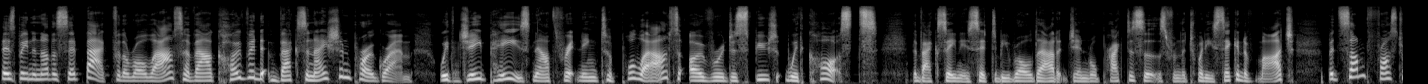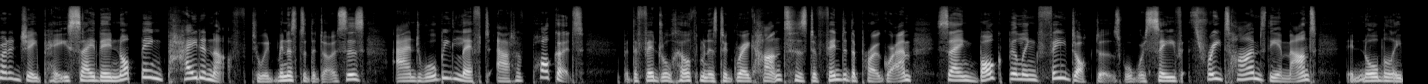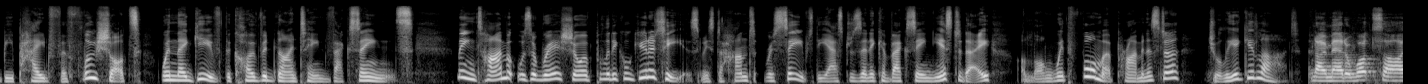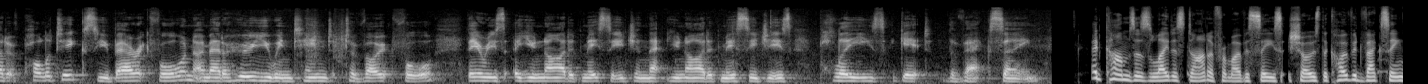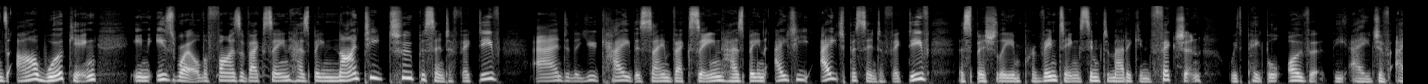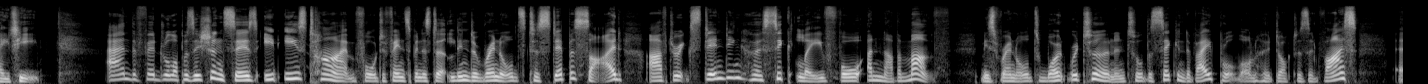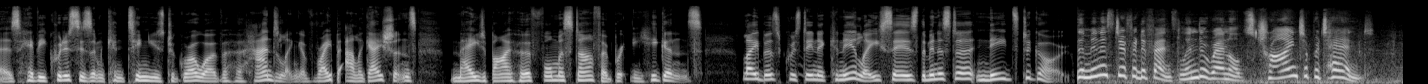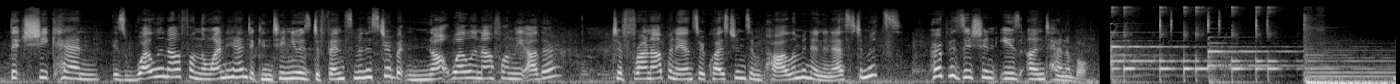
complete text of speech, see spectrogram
There's been another setback for the rollout of our COVID vaccination program, with GPs now threatening to pull out over a dispute with costs. The vaccine is set to be rolled out at general practices from the 22nd of March, but some frustrated GPs say they're not being paid enough to administer the doses and will be left out of pocket. But the Federal Health Minister Greg Hunt has defended the program, saying bulk billing fee doctors will receive three times the amount they'd normally be paid for flu shots when they give the COVID 19 vaccines. Meantime, it was a rare show of political unity as Mr Hunt received the AstraZeneca vaccine yesterday, along with former Prime Minister Julia Gillard. No matter what side of politics you barrack for, no matter who you intend to vote for, there is a united message, and that united message is please get the vaccine. It comes as latest data from overseas shows the COVID vaccines are working. In Israel, the Pfizer vaccine has been 92% effective, and in the UK, the same vaccine has been 88% effective, especially in preventing symptomatic infection with people over the age of 80. And the federal opposition says it is time for Defence Minister Linda Reynolds to step aside after extending her sick leave for another month. Ms Reynolds won't return until the 2nd of April on her doctor's advice as heavy criticism continues to grow over her handling of rape allegations made by her former staffer Brittany Higgins. Labor's Kristina Keneally says the minister needs to go. The Minister for Defence, Linda Reynolds, trying to pretend that she can is well enough on the one hand to continue as defence minister, but not well enough on the other to front up and answer questions in Parliament and in estimates. Her position is untenable.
